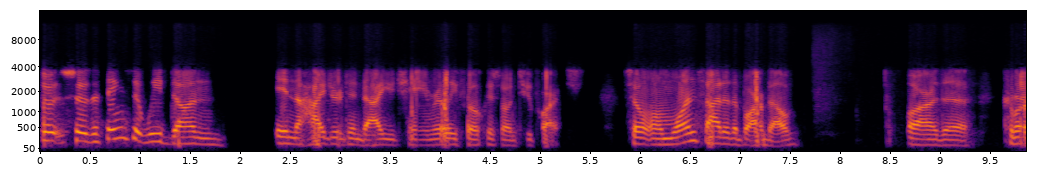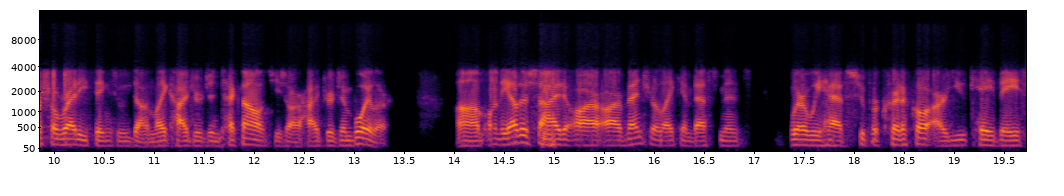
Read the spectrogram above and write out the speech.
So, so the things that we've done in the hydrogen value chain really focused on two parts. So on one side of the barbell are the commercial ready things we've done, like hydrogen technologies, our hydrogen boiler. Um, on the other side are our venture like investments where we have supercritical, our UK based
